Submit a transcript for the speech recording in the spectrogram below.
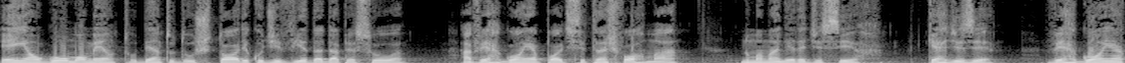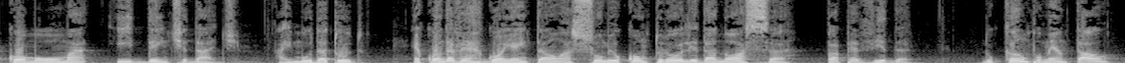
em algum momento dentro do histórico de vida da pessoa, a vergonha pode se transformar numa maneira de ser. Quer dizer, vergonha como uma identidade. Aí muda tudo. É quando a vergonha então assume o controle da nossa própria vida, do campo mental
